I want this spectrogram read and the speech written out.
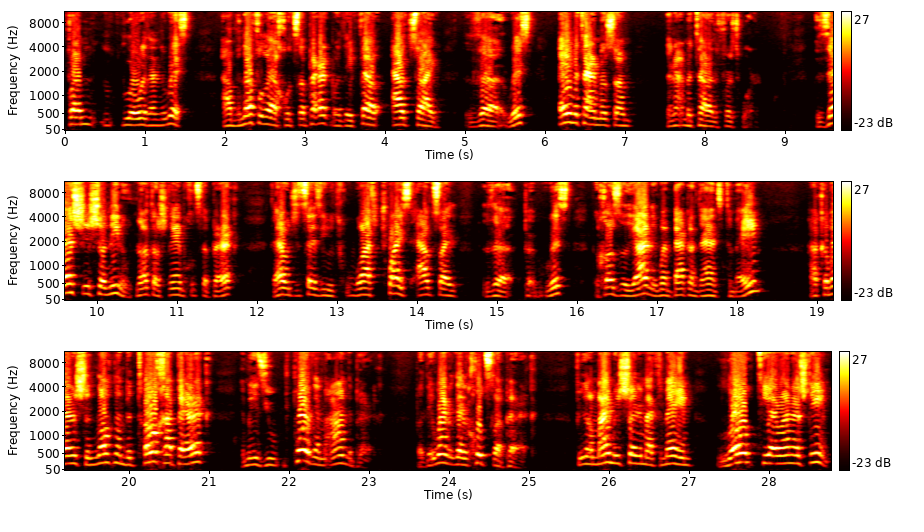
from lower than the wrist but they fell outside the wrist. They're not matar the first water. That which it says you wash twice outside the wrist because the yad they went back on the hands to main. It means you pour them on the perik, but they went then chutz la perik. Lo tiaran ashtim.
